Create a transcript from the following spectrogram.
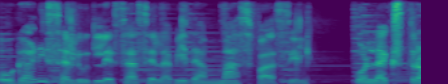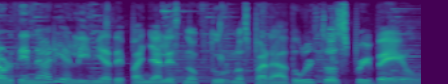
Hogar y Salud les hace la vida más fácil con la extraordinaria línea de pañales nocturnos para adultos Prevail.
